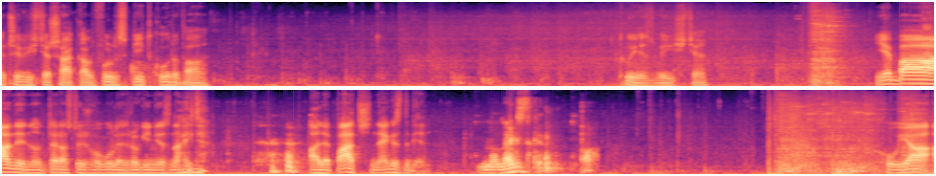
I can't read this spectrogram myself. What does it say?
I oczywiście szakal, full speed, kurwa. Tu jest wyjście. Jebany, no teraz to już w ogóle drogi nie znajdę. Ale patrz, next gen. No next gen. O, Chuja.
